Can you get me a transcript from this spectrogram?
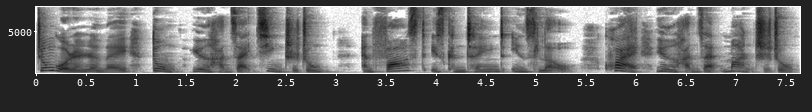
中国人认为动蕴含在静之中，and fast is contained in slow. 快蕴含在慢之中。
